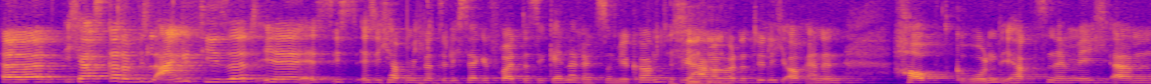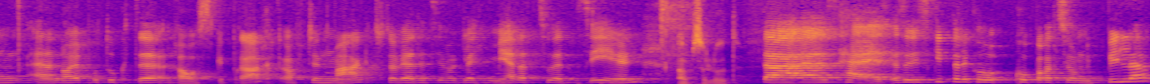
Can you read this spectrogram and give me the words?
Äh, ich habe es gerade ein bisschen angeteasert. Es ist, also ich habe mich natürlich sehr gefreut, dass ihr generell zu mir kommt. Wir haben aber natürlich auch einen Hauptgrund. Ihr habt nämlich ähm, neue Produkte rausgebracht auf den Markt. Da werdet ihr mir gleich mehr dazu erzählen. Absolut. Das heißt, also es gibt eine Ko Kooperation mit Billa,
